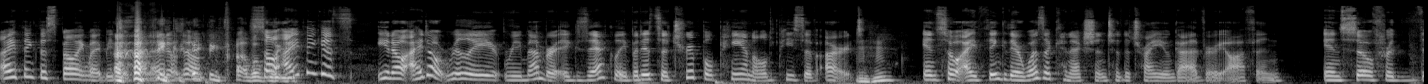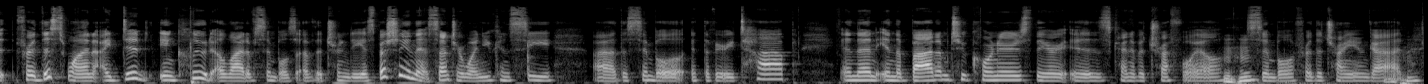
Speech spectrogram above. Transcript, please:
I think the spelling might be different. I, think, I don't know. I think probably. So I think it's you know I don't really remember exactly, but it's a triple paneled piece of art. Mm-hmm. And so I think there was a connection to the triune God very often and so for the, for this one, I did include a lot of symbols of the Trinity, especially in that center one. You can see uh, the symbol at the very top. And then in the bottom two corners, there is kind of a trefoil mm-hmm. symbol for the triune God. Mm-hmm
